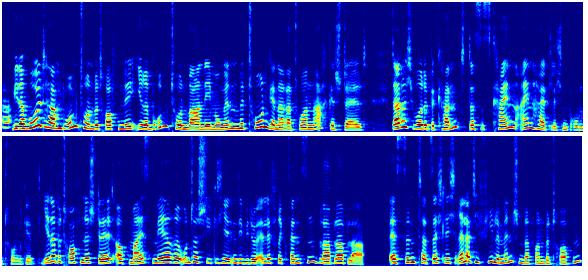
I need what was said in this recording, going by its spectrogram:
Ja. Wiederholt haben Brummton-Betroffene ihre Brummtonwahrnehmungen mit Tongeneratoren nachgestellt. Dadurch wurde bekannt, dass es keinen einheitlichen Brummton gibt. Jeder Betroffene stellt auf meist mehrere unterschiedliche individuelle Frequenzen, bla bla bla. Es sind tatsächlich relativ viele Menschen davon betroffen,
